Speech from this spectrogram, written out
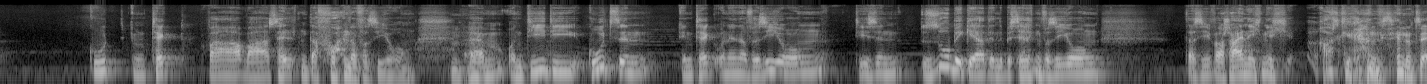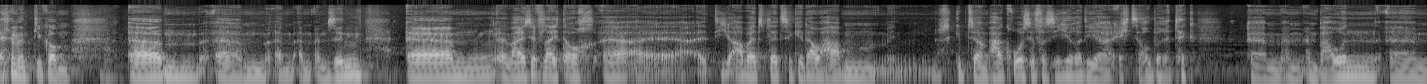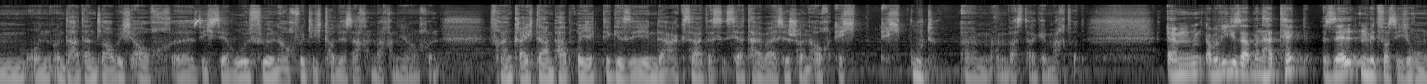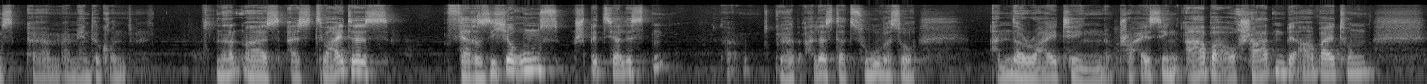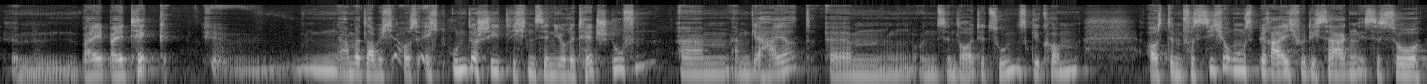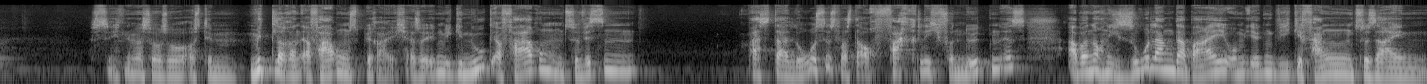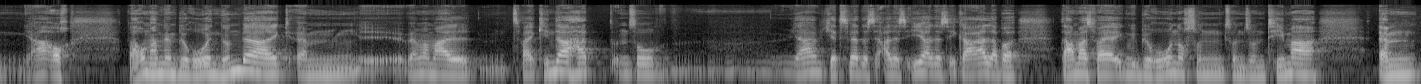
gut im Tech war, war selten davor in der Versicherung. Mhm. und die, die gut sind in Tech und in der Versicherung, die sind so begehrt in der bisherigen Versicherung, dass sie wahrscheinlich nicht rausgegangen sind und zu Element gekommen ähm, ähm, ähm, im Sinn, ähm, weil sie vielleicht auch äh, die Arbeitsplätze genau haben. Es gibt ja ein paar große Versicherer, die ja echt saubere Tech ähm, bauen ähm, und, und da dann, glaube ich, auch äh, sich sehr wohlfühlen, auch wirklich tolle Sachen machen. Ja, auch in Frankreich da ein paar Projekte gesehen, der AXA, das ist ja teilweise schon auch echt, echt gut ähm, was da gemacht wird. Ähm, aber wie gesagt, man hat Tech selten mit Versicherungshintergrund. Ähm, dann hat man als, als zweites Versicherungsspezialisten. Da gehört alles dazu, was so Underwriting, Pricing, aber auch Schadenbearbeitung. Ähm, bei, bei Tech äh, haben wir, glaube ich, aus echt unterschiedlichen Senioritätsstufen ähm, ähm, geheiert ähm, und sind Leute zu uns gekommen. Aus dem Versicherungsbereich würde ich sagen, ist es so, ich nehme so, so aus dem mittleren Erfahrungsbereich. Also irgendwie genug Erfahrung, um zu wissen, was da los ist, was da auch fachlich vonnöten ist, aber noch nicht so lang dabei, um irgendwie gefangen zu sein. Ja, auch warum haben wir ein Büro in Nürnberg? Ähm, wenn man mal zwei Kinder hat und so, ja, jetzt wäre das alles eh alles egal, aber damals war ja irgendwie Büro noch so ein, so ein, so ein Thema. Ähm,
